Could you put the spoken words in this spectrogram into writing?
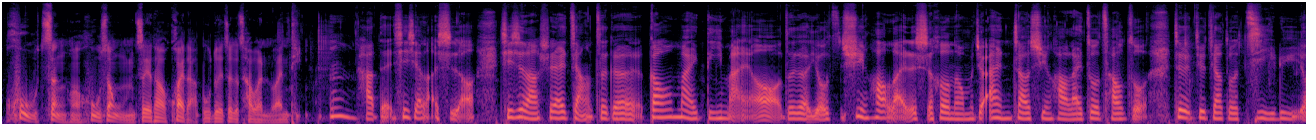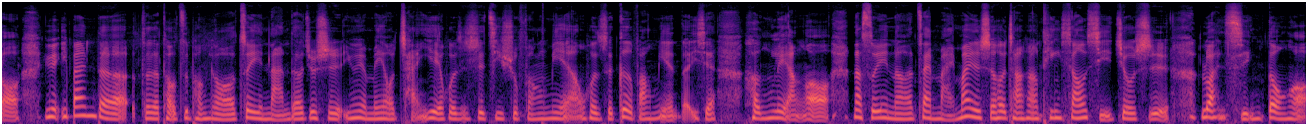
互赠哈互送我们这一套快打。部队这个超稳软体，嗯，好的，谢谢老师哦。其实老师来讲这个高卖低买哦，这个有讯号来的时候呢，我们就按照讯号来做操作，这个就叫做纪律哦。因为一般的这个投资朋友最难的就是因为没有产业或者是技术方面或者是各方面的一些衡量哦，那所以呢，在买卖的时候常常听消息就是乱行动哦。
